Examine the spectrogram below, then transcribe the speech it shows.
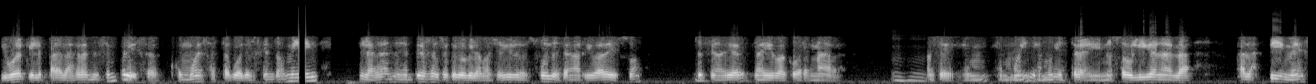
igual que para las grandes empresas, como es hasta 400 mil, en las grandes empresas yo creo que la mayoría de los sueldos están arriba de eso, entonces nadie, va a cobrar nada. Entonces es, muy es muy extraño y nos obligan a la a las pymes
